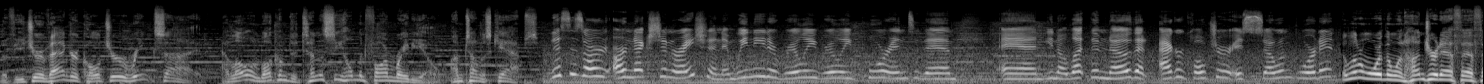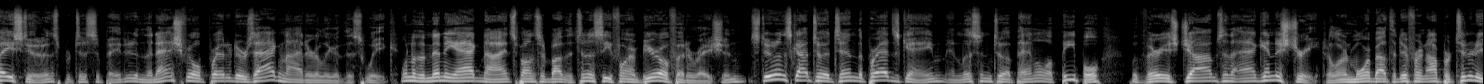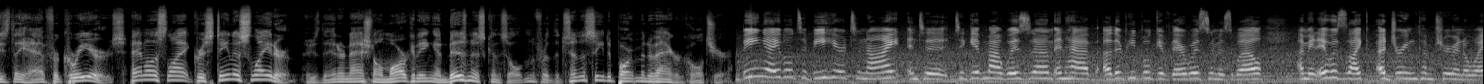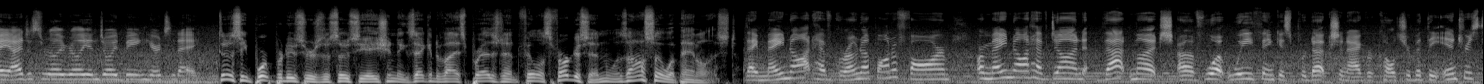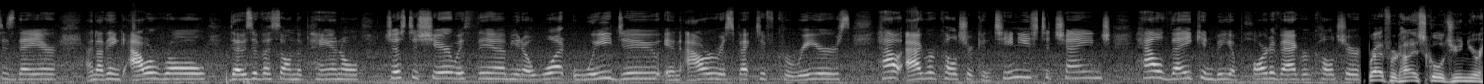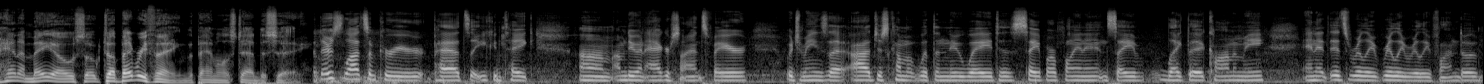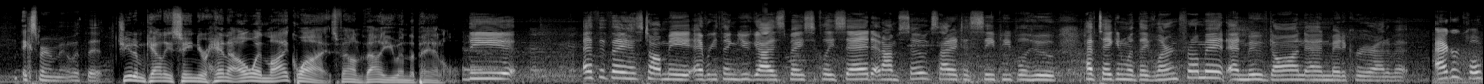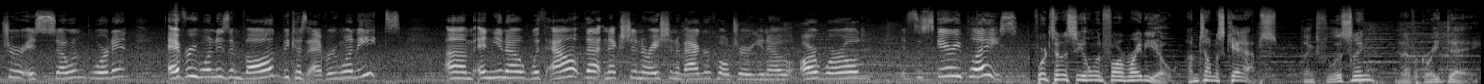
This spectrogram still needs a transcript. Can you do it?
The future of agriculture rinkside. Hello and welcome to Tennessee Home and Farm Radio. I'm Thomas Capps. This is our, our next generation, and we need to really, really pour into them and you know let them know that agriculture is so important. A little more than 100 FFA students participated in the Nashville Predators Ag Night earlier this week. One of the many Ag Nights sponsored by the Tennessee Farm Bureau Federation. Students got to attend the Preds game and listen to a panel of people with various jobs in the ag industry to learn more about the different opportunities they have for careers. Panelists like Christina Slater, who's the international marketing and business consultant for the Tennessee Department of Agriculture. Being able to be here tonight and to, to give my wisdom wisdom and have other people give their wisdom as well. I mean, it was like a dream come true in a way. I just really, really enjoyed being here today. Tennessee Pork Producers Association Executive Vice President Phyllis Ferguson was also a panelist. They may not have grown up on a farm or may not have done that much of what we think is production agriculture, but the interest is there. And I think our role, those of us on the panel, just to share with them, you know, what we do in our respective careers, how agriculture continues to to change, how they can be a part of agriculture. Bradford High School junior Hannah Mayo soaked up everything the panelists had to say. There's lots of career paths that you can take. Um, I'm doing agri-science fair, which means that I just come up with a new way to save our planet and save like the economy, and it, it's really, really, really fun to experiment with it. Cheatham County senior Hannah Owen likewise found value in the panel. The FFA has taught me everything you guys basically said, and I'm so excited to see people who have taken what they've learned from it and moved on and made a career out of it. Agriculture is so important. Everyone is involved because everyone eats. Um, and you know, without that next generation of agriculture, you know, our world it's a scary place. For Tennessee Home and Farm Radio, I'm Thomas Capps. Thanks for listening and have a great day.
